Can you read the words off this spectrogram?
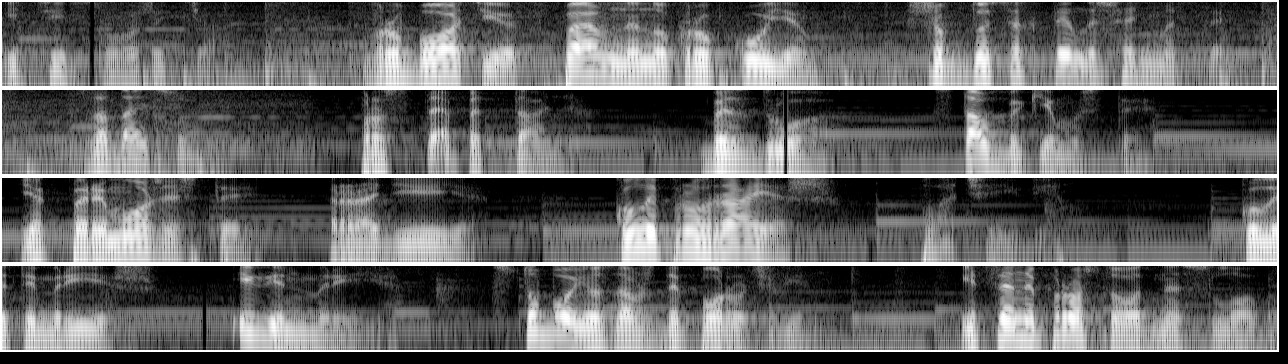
і ціль свого життя. В роботі впевнено крокуєм, щоб досягти лишень мети. Задай собі просте питання, без друга, став би кимось ти. Як переможеш ти, радіє, коли програєш, плаче і він. Коли ти мрієш, і він мріє. З тобою завжди поруч він. І це не просто одне слово,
